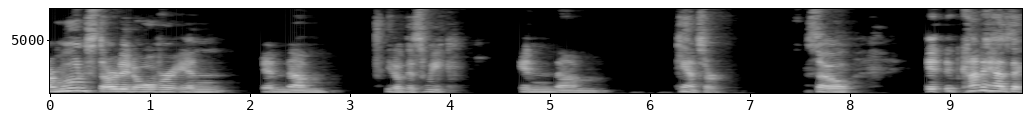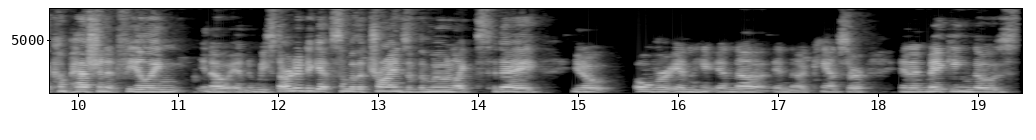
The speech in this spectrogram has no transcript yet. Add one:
our moon started over in in um, you know this week in um, Cancer. So it, it kind of has that compassionate feeling, you know, and we started to get some of the trines of the moon like today, you know, over in in the in Cancer, and in making those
